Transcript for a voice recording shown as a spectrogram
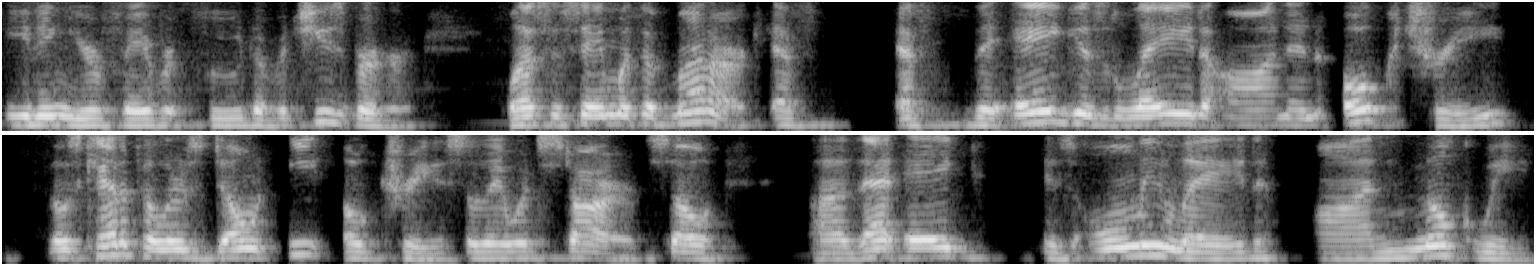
eating your favorite food of a cheeseburger. Well, that's the same with a monarch. If if the egg is laid on an oak tree, those caterpillars don't eat oak trees, so they would starve. So uh, that egg is only laid on milkweed,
